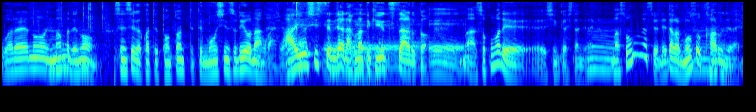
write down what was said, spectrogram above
我々の今までの先生がこうやってトントンって言って問診するようなああいうシステムじゃなくなってきつつあると、まあ、そこまで進化したんじゃないかと、まあ、そう思いますよね。だからものすごく変わるんじゃないで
